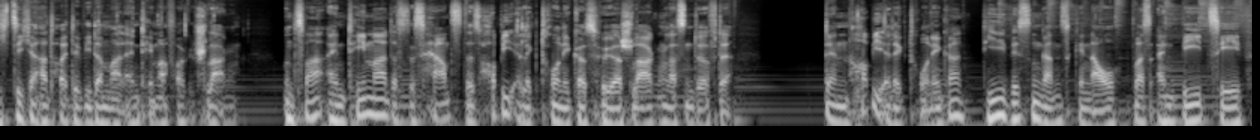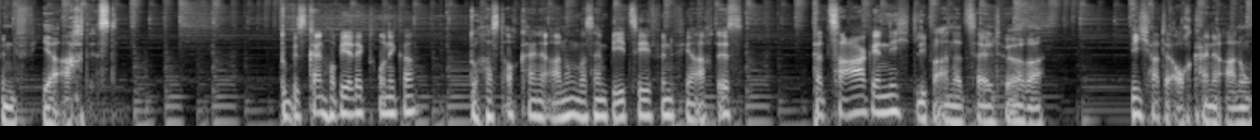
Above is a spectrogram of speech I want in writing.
Nicht sicher hat heute wieder mal ein Thema vorgeschlagen. Und zwar ein Thema, das das Herz des Hobby-Elektronikers höher schlagen lassen dürfte. Denn Hobby-Elektroniker, die wissen ganz genau, was ein BC548 ist. Du bist kein Hobby-Elektroniker? Du hast auch keine Ahnung, was ein BC548 ist? Verzage nicht, lieber Anerzählt-Hörer. Ich hatte auch keine Ahnung.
